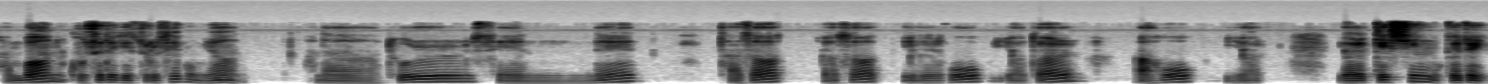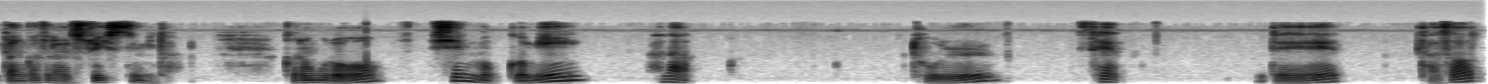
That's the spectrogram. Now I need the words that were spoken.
한번 구슬의 개수를 세보면 하나, 둘, 셋, 넷, 다섯, 여섯, 일곱, 여덟, 아홉, 열. 열 개씩 묶여져 있다는 것을 알 수 있습니다. 그러므로 신묶음이 하나, 둘, 셋, 넷, 다섯,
